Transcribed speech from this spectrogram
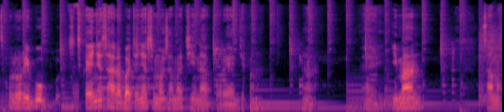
10.000 kayaknya cara bacanya semua sama Cina Korea Jepang nah eh, iman sama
